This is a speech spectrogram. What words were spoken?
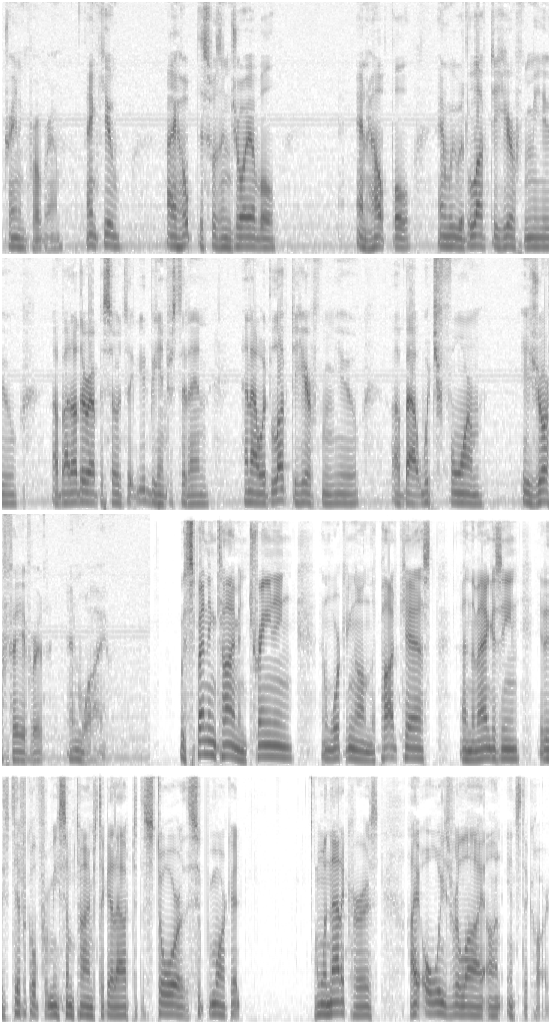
training program. Thank you. I hope this was enjoyable and helpful, and we would love to hear from you about other episodes that you'd be interested in, and I would love to hear from you about which form is your favorite and why. With spending time in training and working on the podcast and the magazine, it is difficult for me sometimes to get out to the store or the supermarket. And when that occurs, I always rely on Instacart.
